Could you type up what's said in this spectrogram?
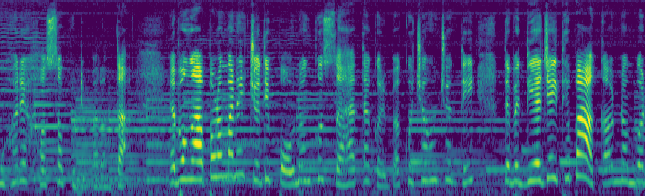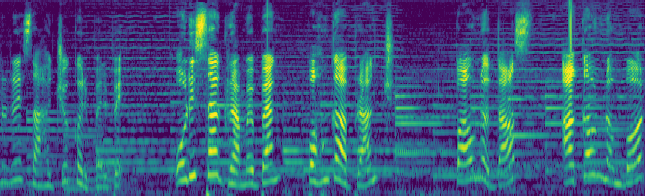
ମୁହଁରେ ହସ ଫୁଟିପାରନ୍ତା ଏବଂ ଆପଣମାନେ ଯଦି ପୌନଙ୍କୁ ସହାୟତା କରିବାକୁ ଚାହୁଁଛନ୍ତି ତେବେ ଦିଆଯାଇଥିବା ଆକାଉଣ୍ଟ ନମ୍ବରରେ ସାହାଯ୍ୟ କରିପାରିବେ। Odisha Gramya bank Pahanga branch Paun Das account number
